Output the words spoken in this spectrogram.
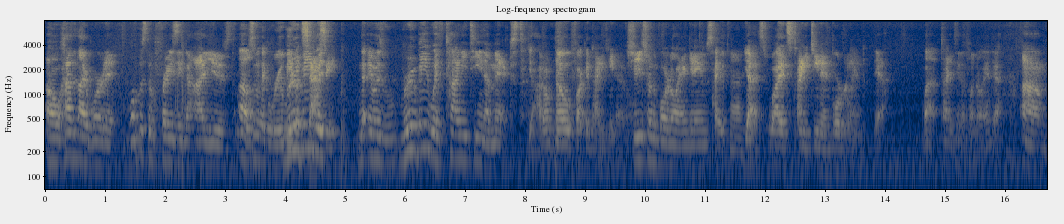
oh, how did I word it? What was the phrasing that I used? Oh, Wasn't it like Ruby, Ruby but with- sassy? no, it was Ruby with Tiny Tina mixed. Yeah, I don't know fucking Tiny Tina. She's from the Borderland games. I, Uh, yeah, it's why it's Tiny Tina in Borderland. Yeah. Well, Tiny Tina's Wonderland, yeah. Um,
